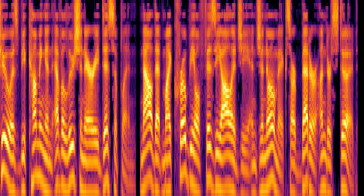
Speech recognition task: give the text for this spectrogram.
too is becoming an evolutionary discipline, now that microbial physiology and genomics are better understood.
